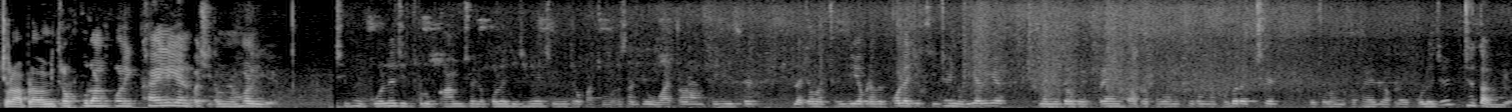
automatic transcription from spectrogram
ચલો આપણે મિત્રો પૂરણપોળી ખાઈ લઈએ અને પછી તમને મળીએ. પછી ભાઈ કોલેજે થોડું કામ છે, એટલે કોલેજે જઈએ છીએ. મિત્રો, પાછું વરસાદ જેવું વાતાવરણ થઈ ગયું છે. એટલે ચલો જલ્દી આપણે ભાઈ કોલેજથી જઈને ઊભી આવીએ. અને મિત્રો, ભાઈ પ્રેન્ક આપણે કરવાનું છે, તમને ખબર જ છે. તો ચલો મિત્રો ભાઈ આપણે કોલેજે જતા આવીએ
